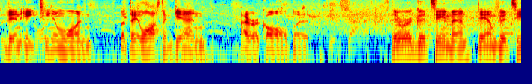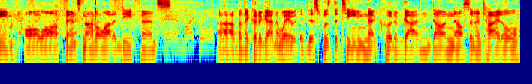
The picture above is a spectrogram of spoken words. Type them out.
then 18 and 1, but they lost again, I recall. But they were a good team, man. Damn good team. All offense, not a lot of defense. Uh, but they could have gotten away with it. This was the team that could have gotten Don Nelson a title,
